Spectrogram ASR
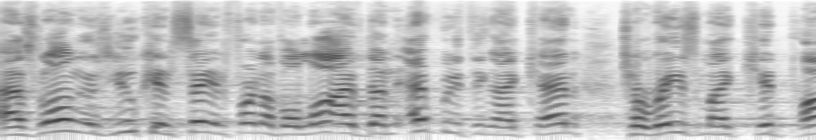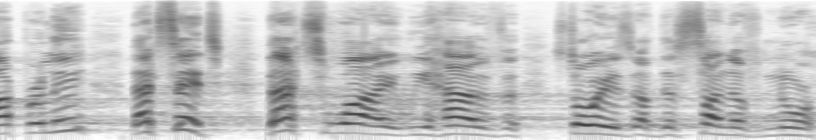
As long as you can say in front of Allah, I've done everything I can to raise my kid properly, that's it. That's why we have stories of the son of Nuh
